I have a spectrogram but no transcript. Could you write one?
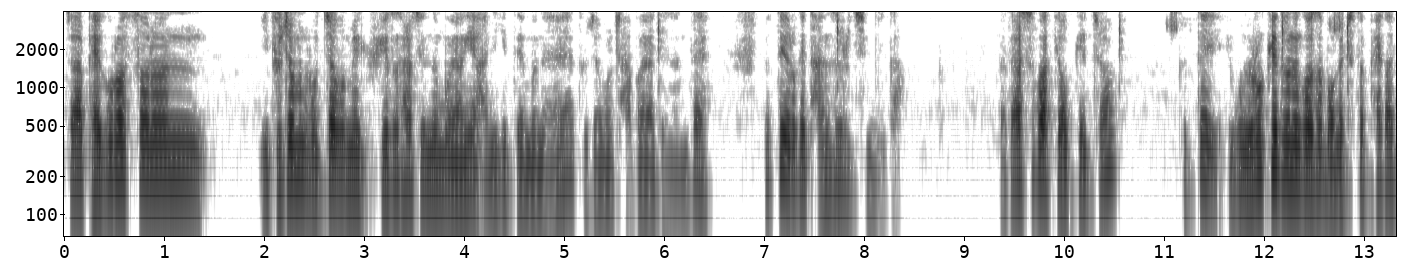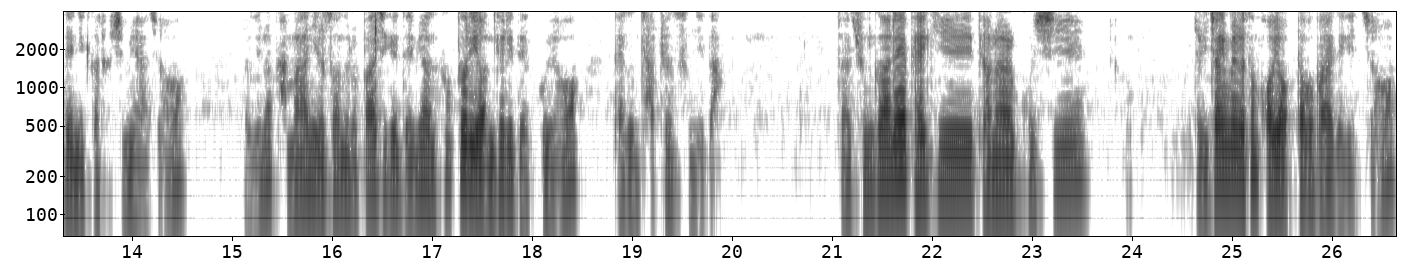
자, 100으로서는 이 두 점을 못 잡으면 귀에서 살 수 있는 모양이 아니기 때문에 두 점을 잡아야 되는데 이때 이렇게 단수를 칩니다. 자, 딸 수밖에 없겠죠? 그때 이렇게 두는 것은 먹여쳐서 패가 되니까 조심해야죠. 여기는 가만히 일선으로 빠지게 되면 흑돌이 연결이 됐고요. 100은 잡혔습니다. 자, 중간에 100이 변할 곳이 이 장면에서는 거의 없다고 봐야 되겠죠.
